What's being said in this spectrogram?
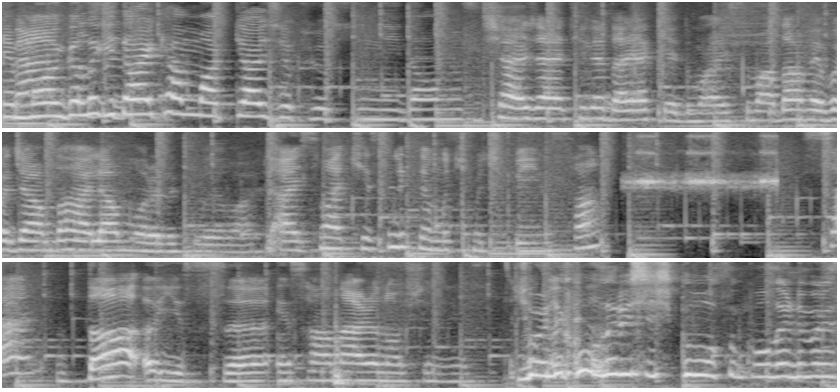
E, Ben- mangala giderken makyaj yapıyorsun Nida Nur. Şarj aletiyle dayak yedim Aysma'dan ve bacağımda hala morarıklığı var. Aysma kesinlikle mıç mıç bir insan. Sen dağ ayısı insanlardan hoşlanıyorsun. Çok Böyle kolları şişko olsun, kollarını böyle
